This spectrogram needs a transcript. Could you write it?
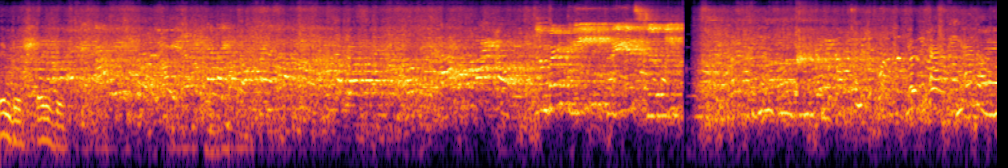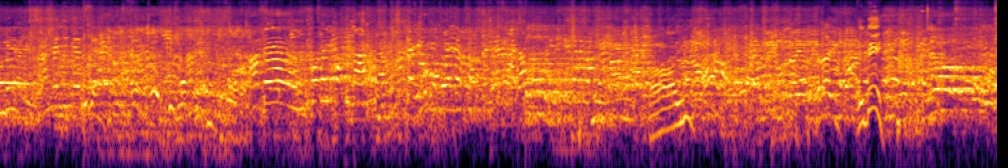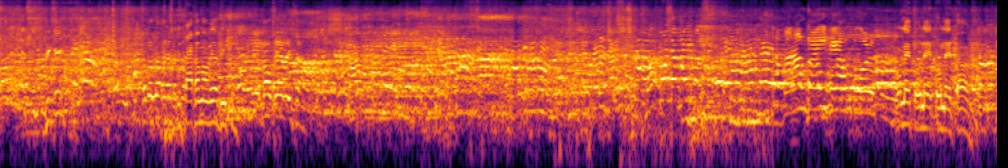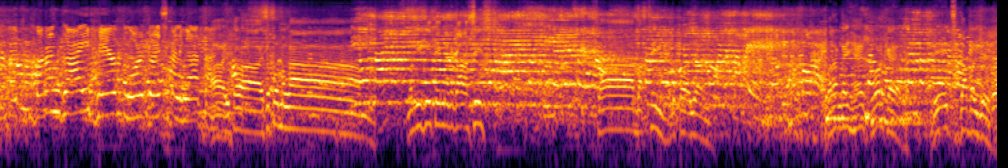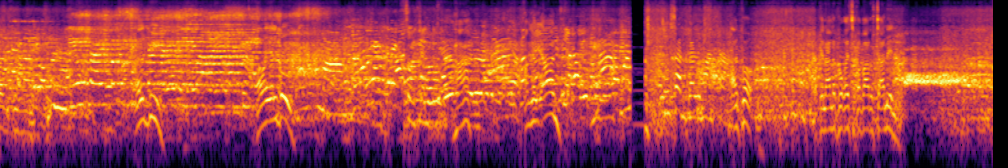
Dimbig, dimbig, Salita ka mamaya dito. Ikaw kaya Liza? Barangay Health Worker. Ulit, ulit, ulit. Ah. Barangay Health Workers Kalingatan. Ah, ito, ah, ito po mga magigiting na nag-a-assist sa vaccine. Ito po, yan. Barangay Health Worker, DHW. LB. Away LB. Ha? Ang gayon. Susan Kalumasa. Ano po? Pakilala po kayo sa Kabaros Channel.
